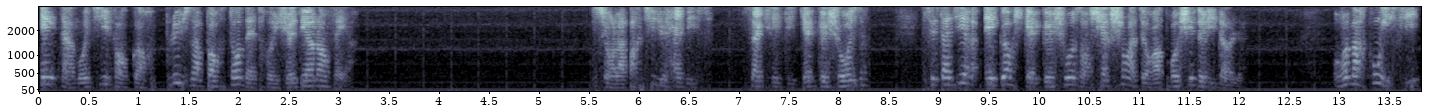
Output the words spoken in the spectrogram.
est un motif encore plus important d'être jeté en enfer. Sur la partie du hadith, sacrifie quelque chose, c'est-à-dire égorge quelque chose en cherchant à te rapprocher de l'idole. Remarquons ici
